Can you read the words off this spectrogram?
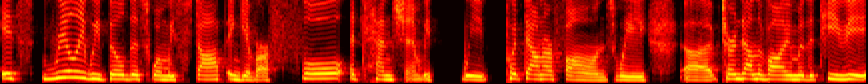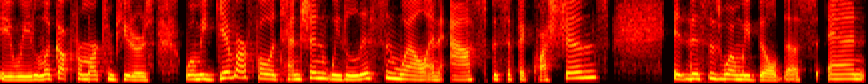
It's really, we build this when we stop and give our full attention. We we put down our phones, we uh, turn down the volume of the TV, we look up from our computers. When we give our full attention, we listen well and ask specific questions. It, this is when we build this. And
